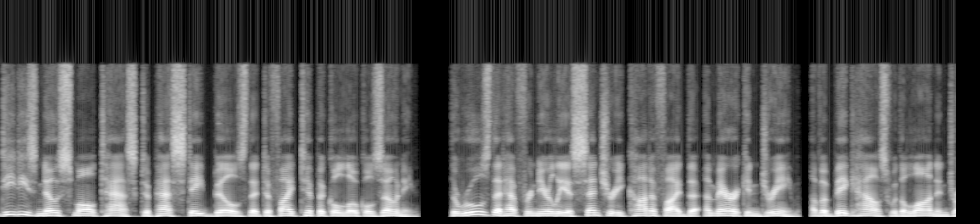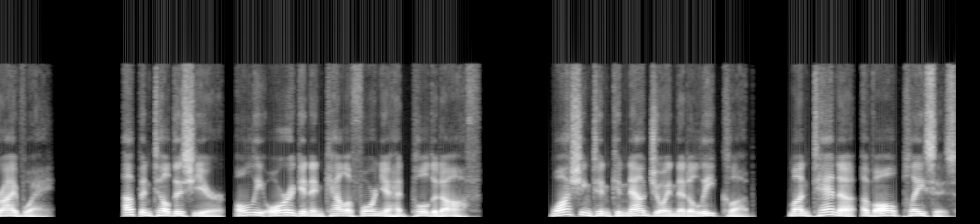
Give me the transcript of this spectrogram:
DD's no small task to pass state bills that defy typical local zoning, the rules that have for nearly a century codified the American dream of a big house with a lawn and driveway. Up until this year, only Oregon and California had pulled it off. Washington can now join that elite club. Montana, of all places,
